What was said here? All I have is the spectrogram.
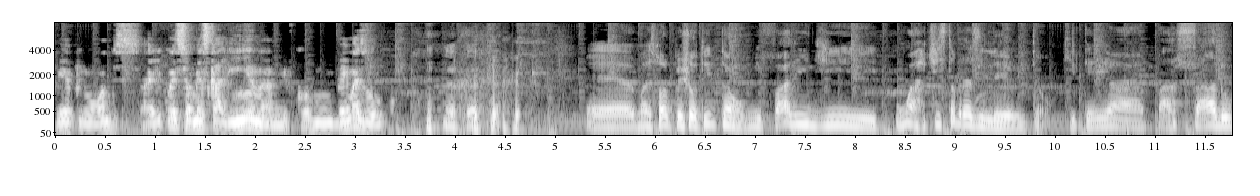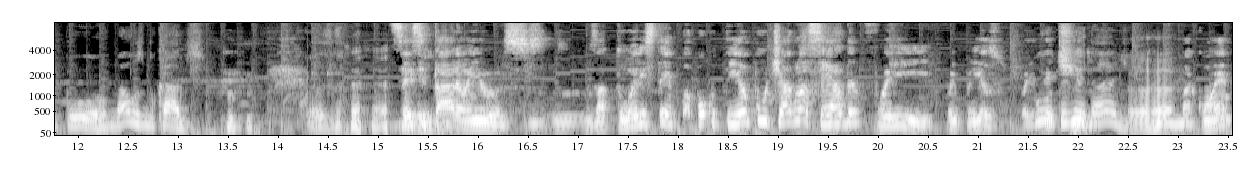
tempo em Londres. Aí ele conheceu a mescalina, e ficou bem mais louco. É, mas Paulo Peixoto, então, me fale de um artista brasileiro, então, que tenha passado por maus bocados. Vocês citaram aí os, os atores, tem, há pouco tempo o Thiago Lacerda foi, foi preso, foi Puta, é detido. verdade. com Aham. maconha,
